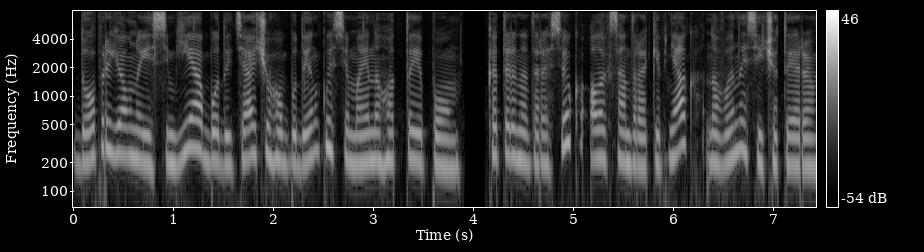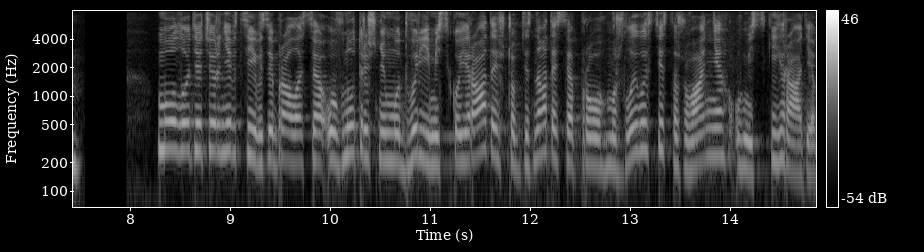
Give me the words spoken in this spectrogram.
до прийомної сім'ї або дитячого будинку сімейного типу. Катерина Тарасюк, Олександра Кіпняк, новини Сі 4 Молодь Чернівців зібралася у внутрішньому дворі міської ради, щоб дізнатися про можливості стажування у міській раді.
